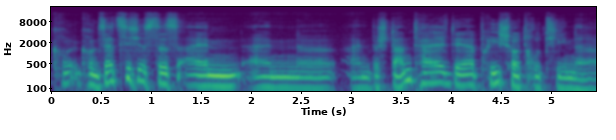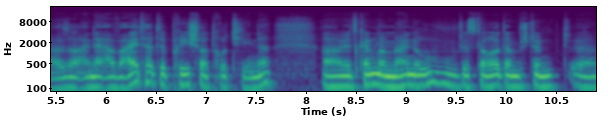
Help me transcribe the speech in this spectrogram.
Grundsätzlich ist das ein, ein, äh, ein Bestandteil der Pre-Shot-Routine, also eine erweiterte Pre-Shot-Routine. Äh, jetzt kann man meinen, uh, das dauert dann bestimmt äh,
